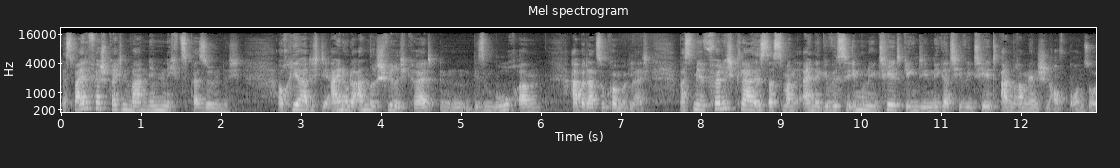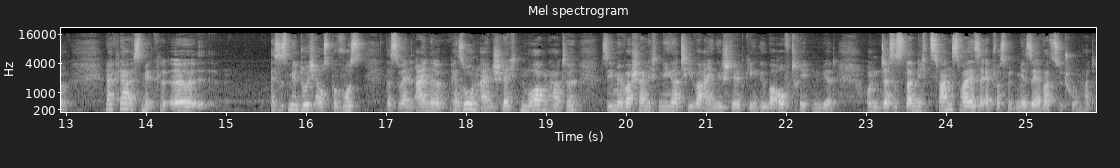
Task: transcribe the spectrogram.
Das zweite Versprechen war, nimm nichts persönlich. Auch hier hatte ich die eine oder andere Schwierigkeit in diesem Buch, ähm, aber dazu kommen wir gleich. Was mir völlig klar ist, dass man eine gewisse Immunität gegen die Negativität anderer Menschen aufbauen soll. Na klar, ist mir, äh, es ist mir durchaus bewusst, dass wenn eine Person einen schlechten Morgen hatte, sie mir wahrscheinlich negativer eingestellt gegenüber auftreten wird und dass es dann nicht zwangsweise etwas mit mir selber zu tun hat.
